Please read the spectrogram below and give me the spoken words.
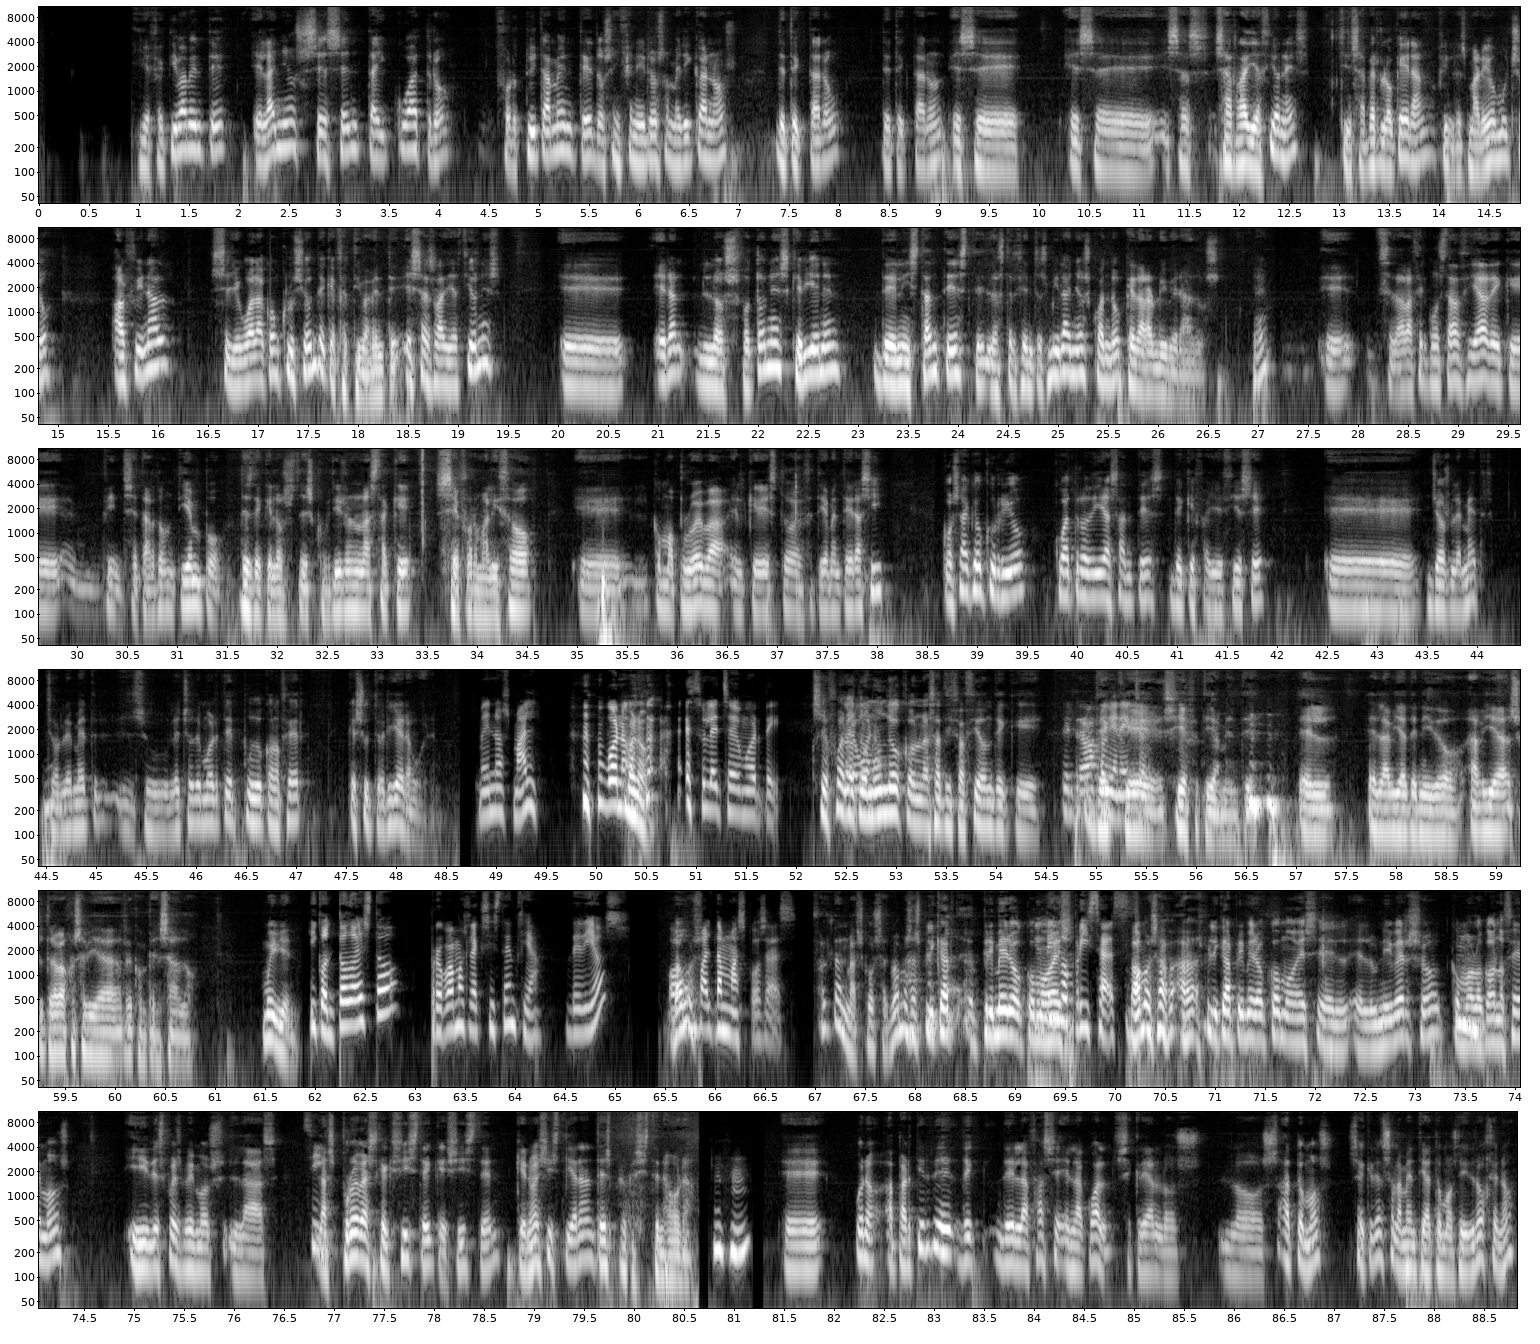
Y efectivamente, el año 64, fortuitamente, dos ingenieros americanos detectaron, detectaron ese, esas, esas, radiaciones sin saber lo que eran, en fin, les mareó mucho. Al final, se llegó a la conclusión de que efectivamente esas radiaciones eh, eran los fotones que vienen del instante este, los 300.000 años, cuando quedarán liberados. ¿eh? Eh, se da la circunstancia de que, en fin, se tardó un tiempo desde que los descubrieron hasta que se formalizó como prueba el que esto efectivamente era así, cosa que ocurrió cuatro días antes de que falleciese Georges Lemaitre. John Lemaitre, en su lecho de muerte, pudo conocer que su teoría era buena. Menos mal. bueno, es su lecho de muerte. Se fue al otro mundo con la satisfacción de que... El trabajo bien hecho. Sí, efectivamente. él, él había tenido, había, su trabajo se había recompensado. Muy bien. Y con todo esto, ¿probamos la existencia de Dios? ¿O faltan más cosas? Faltan más cosas. Vamos a explicar eh, primero cómo Yo tengo es. prisas. Vamos a, explicar primero cómo es el, universo, cómo lo conocemos, y después vemos las, las pruebas que existen, que existen, que no existían antes, pero que existen ahora. Eh, bueno, a partir de, la fase en la cual se crean los, los átomos, se crean solamente átomos de hidrógeno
